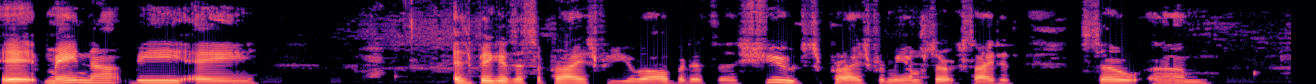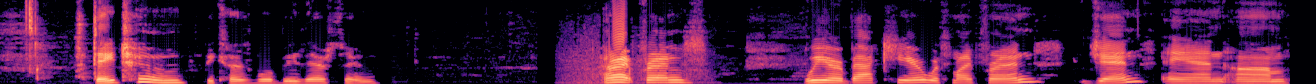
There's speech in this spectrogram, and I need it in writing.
It may not be a as big as a surprise for you all, but it's a huge surprise for me. I'm so excited. So um, stay tuned because we'll be there soon. All right, friends. We are back here with my friend Jen, and um,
